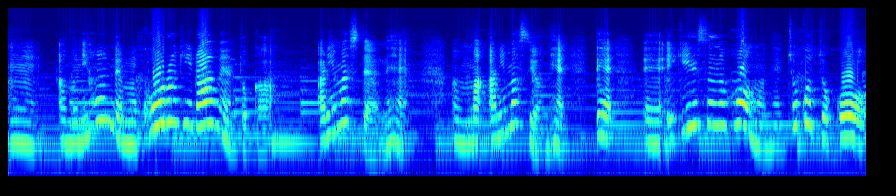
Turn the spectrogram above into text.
うん、あの日本でもコオロギラーメンとかありましたよね。うんまあ、ありますよね。で、えー、イギリスの方もねちょこちょこ、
